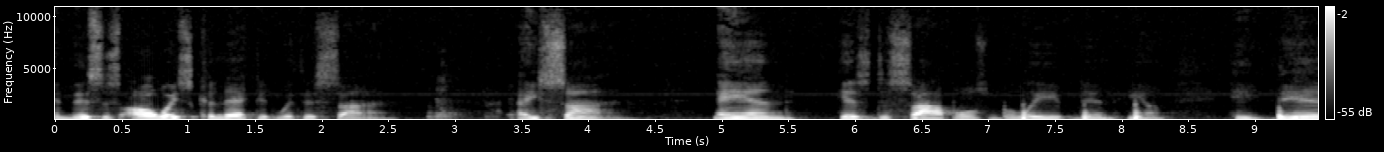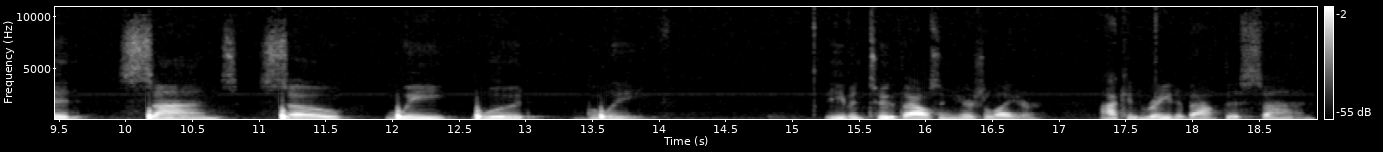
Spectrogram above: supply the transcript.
And this is always connected with his sign a sign. And his disciples believed in him. He did signs so we would believe. Even 2,000 years later, I can read about this sign.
